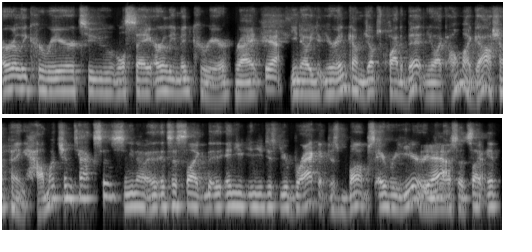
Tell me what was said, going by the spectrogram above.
early career to we'll say early mid career right? Yeah. You know your, income jumps quite a bit and you're like oh my gosh i'm paying how much in taxes? You know it's just like and you and you just your bracket just bumps every year yeah. you know? so it's like it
